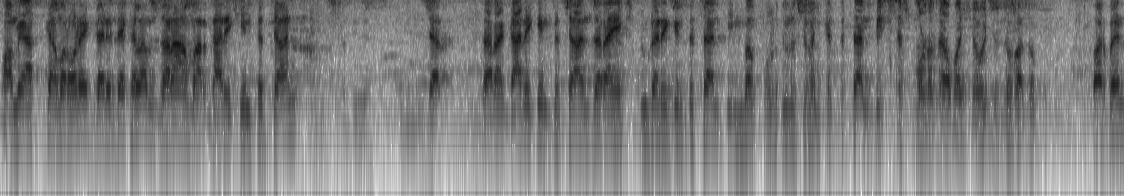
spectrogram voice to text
আমি আজকে আমার অনেক গাড়ি দেখালাম, যারা আমার গাড়ি কিনতে চান, যারা- যারা গাড়ি কিনতে চান, যারা এক্স টু গাড়ি কিনতে চান, কিংবা ফোর জিরো সেভেন কিনতে চান, বিশ্বাস মোটরতে অবশ্যই অবশ্যই যোগাযোগ করবেন।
